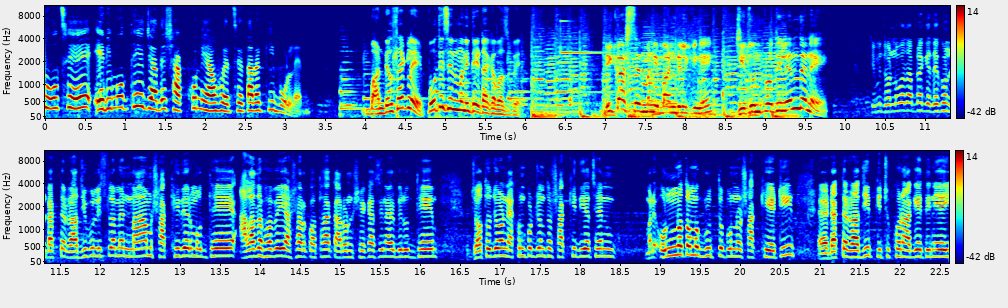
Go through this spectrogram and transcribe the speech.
চলছে, এরই মধ্যে যাদের সাক্ষ্য নেওয়া হয়েছে, তারা কি বললেন? বান্ডেল থাকলে প্রতি সেনমানিতে টাকা বাঁচবে। বিকাশ সেনমানি বান্ডিল কিনে জিতুন প্রতি লেনদেনে। সিমি, ধন্যবাদ আপনাকে। দেখুন, ডাক্তার রাজিবুল ইসলামের নাম সাক্ষীদের মধ্যে আলাদাভাবেই আসার কথা, কারণ শেখ হাসিনার বিরুদ্ধে যতজন এখন পর্যন্ত সাক্ষী দিয়েছেন মানে অন্যতম গুরুত্বপূর্ণ সাক্ষী এটি। ডাক্তার রাজীব কিছুক্ষণ আগে তিনি এই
